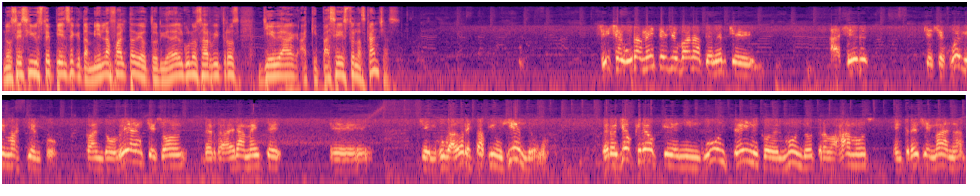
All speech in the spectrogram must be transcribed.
No sé si usted piense que también la falta de autoridad de algunos árbitros lleve a, a que pase esto en las canchas. Sí, seguramente ellos van a tener que hacer que se juegue más tiempo cuando vean que son verdaderamente eh, que el jugador está fingiendo. Pero yo creo que ningún técnico del mundo trabajamos en tres semanas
